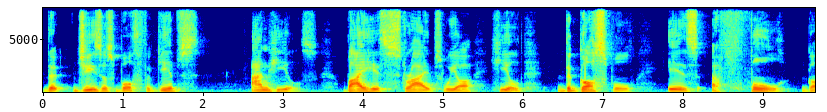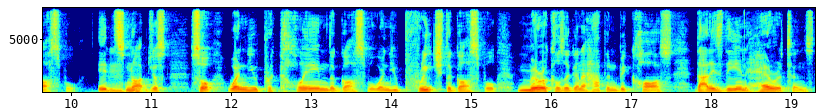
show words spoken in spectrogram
that Jesus both forgives and heals. By his stripes, we are healed. The gospel is a full gospel. It's mm-hmm. not just so when you proclaim the gospel, when you preach the gospel, miracles are going to happen because that is the inheritance.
